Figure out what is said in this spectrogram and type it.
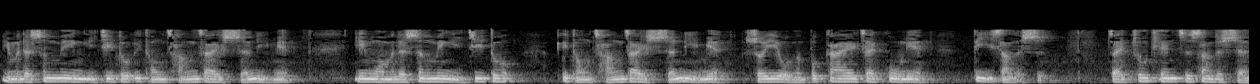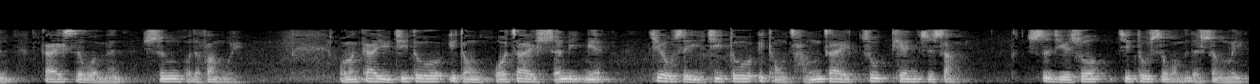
你们的生命与基督一同藏在神里面。因我们的生命与基督一同藏在神里面，所以我们不该再顾念地上的事。在诸天之上的神，该是我们生活的范围。我们该与基督一同活在神里面，就是与基督一同藏在诸天之上。世节说，基督是我们的生命，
